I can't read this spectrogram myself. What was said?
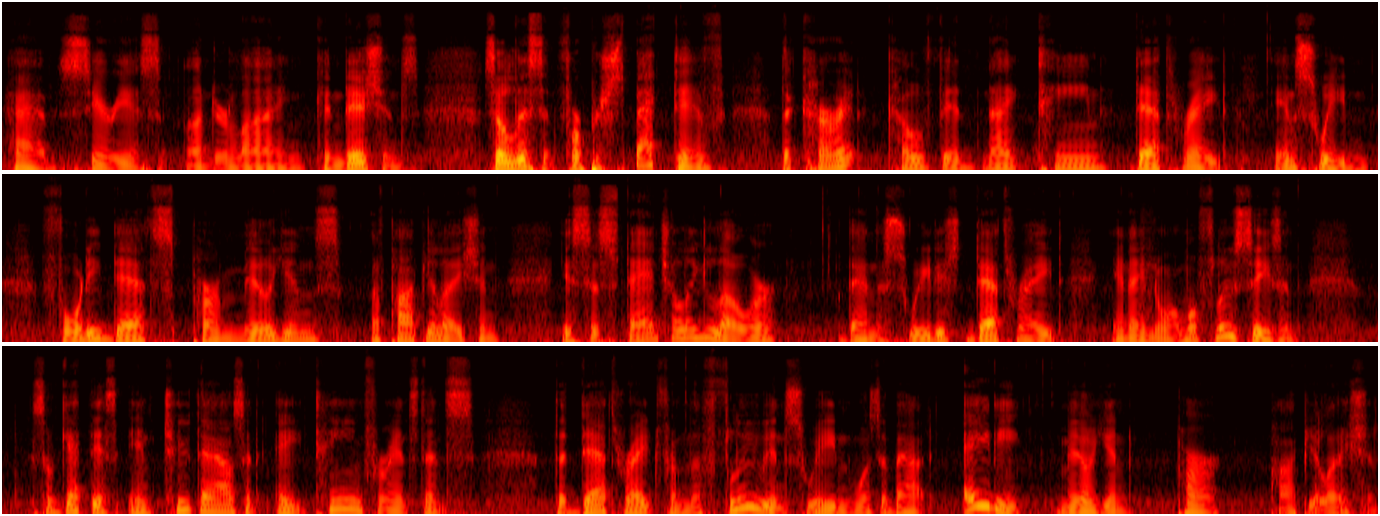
have serious underlying conditions. So, listen, for perspective, the current COVID 19 death rate in Sweden, 40 deaths per millions of population, is substantially lower than the Swedish death rate in a normal flu season. So get this in 2018, for instance, the death rate from the flu in Sweden was about 80 million per population.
